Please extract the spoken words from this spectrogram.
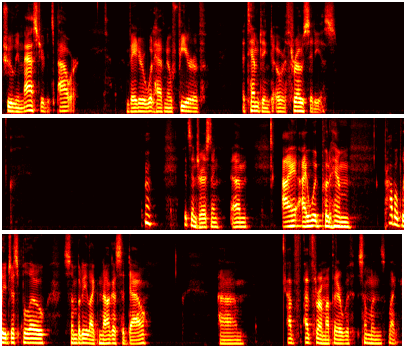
truly mastered its power, Vader would have no fear of attempting to overthrow Sidious. Huh. It's interesting. Um, I I would put him probably just below somebody like Naga Sadow. Um, I've I've thrown him up there with someone's like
